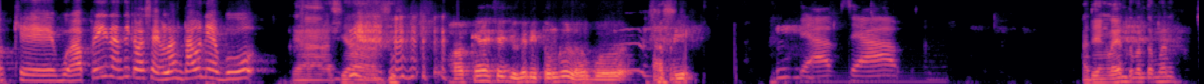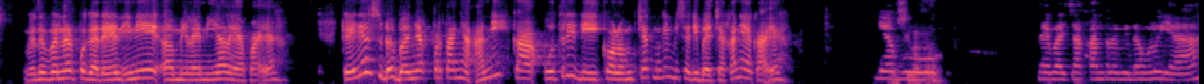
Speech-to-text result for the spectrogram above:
Oke, Bu Apri nanti kalau saya ulang tahun ya, Bu. Ya, siap. Oke, saya juga ditunggu loh Bu Apri. Siap, siap. Ada yang lain teman-teman? Benar-benar pegadaian ini eh, milenial ya, Pak ya. Kayaknya sudah banyak pertanyaan nih, Kak Putri di kolom chat mungkin bisa dibacakan ya, Kak ya. Ya, Oh, silakan. Bu. Saya bacakan terlebih dahulu ya.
